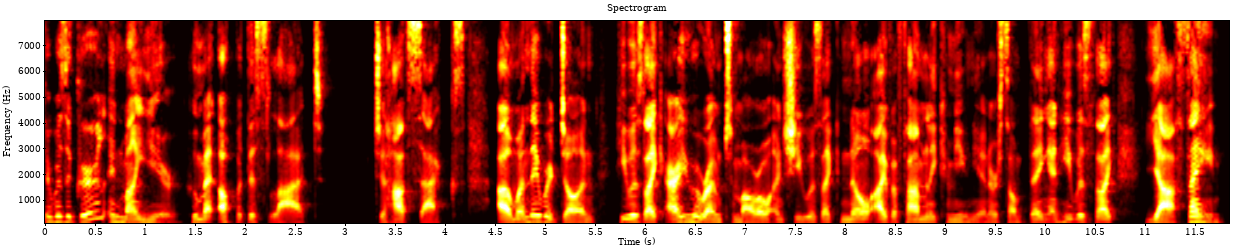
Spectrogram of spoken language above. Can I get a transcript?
There was a girl in my year who met up with this lad to have sex. And when they were done, he was like, Are you around tomorrow? And she was like, No, I have a family communion or something. And he was like, Yeah, same.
